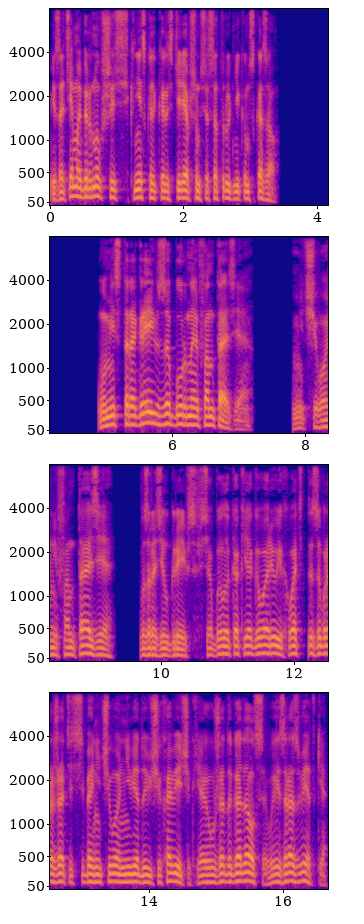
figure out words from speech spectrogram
И затем, обернувшись к несколько растерявшимся сотрудникам, сказал: "У мистера Грейвза бурная фантазия". "Ничего не фантазия", возразил Грейвс. «Все было, как я говорю, и хватит изображать из себя ничего не ведающих овечек. Я уже догадался, вы из разведки.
